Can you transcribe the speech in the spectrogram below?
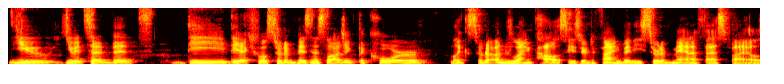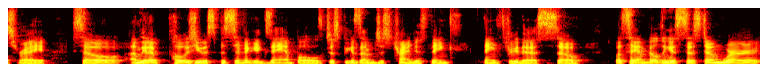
you you had said that the the actual sort of business logic, the core like sort of underlying policies are defined by these sort of manifest files, right? So I'm going to pose you a specific example just because I'm just trying to think think through this. So let's say I'm building a system where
